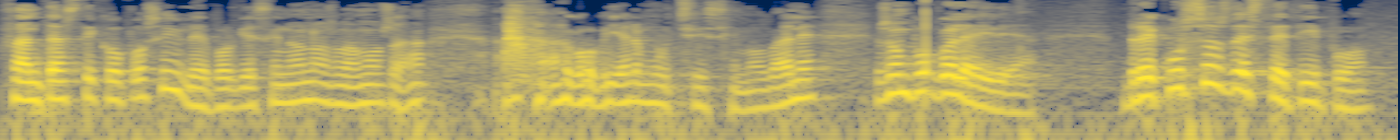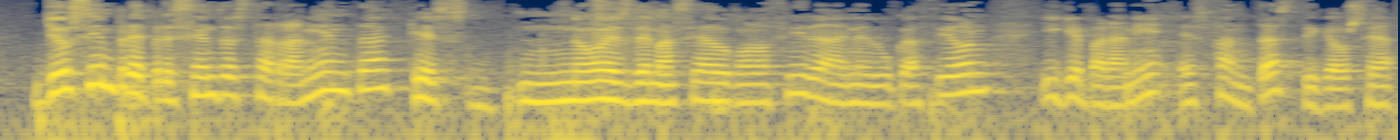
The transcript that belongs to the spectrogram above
fantástico posible, porque si no nos vamos a, a agobiar muchísimo, ¿vale? Es un poco la idea. Recursos de este tipo. Yo siempre presento esta herramienta que no es demasiado conocida en educación y que para mí es fantástica. O sea,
